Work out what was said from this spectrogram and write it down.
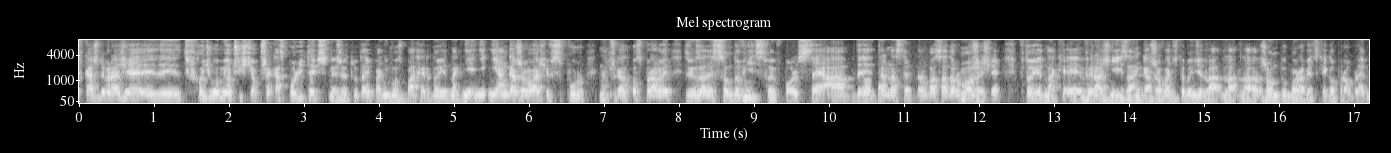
w każdym razie razie y, chodziło mi oczywiście o przekaz polityczny, że tutaj pani Mosbacher no jednak nie, nie, nie angażowała się w spór na przykład o sprawy związane z sądownictwem w Polsce, a y, no, ten tak. następny ambasador może się w to jednak e, wyraźniej zaangażować i to będzie dla, dla, dla rządu Morawieckiego problem.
